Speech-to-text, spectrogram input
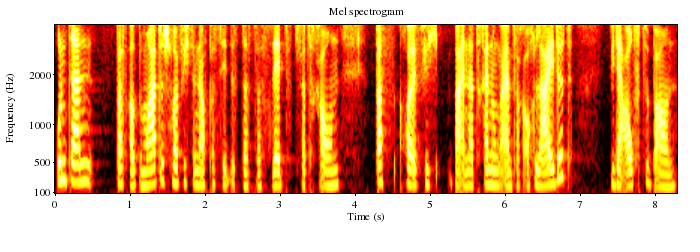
Und dann, was automatisch häufig dann auch passiert, ist, dass das Selbstvertrauen, was häufig bei einer Trennung einfach auch leidet, wieder aufzubauen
